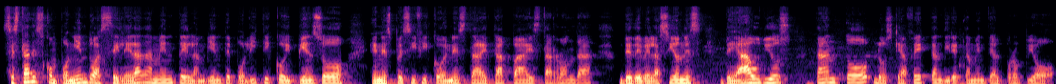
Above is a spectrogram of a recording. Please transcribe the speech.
se está descomponiendo aceleradamente el ambiente político y pienso en específico en esta etapa, esta ronda de develaciones de audios, tanto los que afectan directamente al propio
